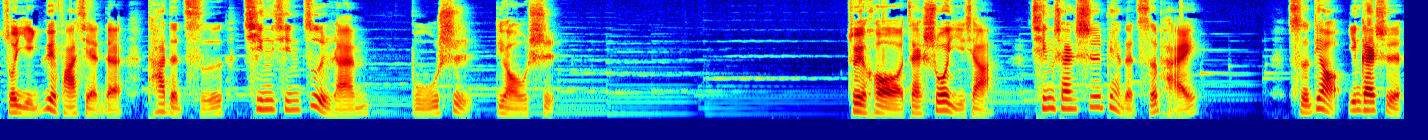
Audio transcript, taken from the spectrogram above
所以越发显得他的词清新自然，不是雕饰。最后再说一下《青山诗变》的词牌，此调应该是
